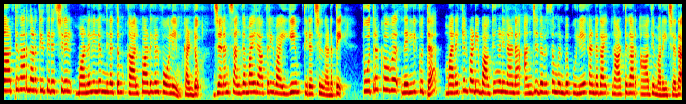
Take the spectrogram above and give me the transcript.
നാട്ടുകാർ നടത്തിയ തിരച്ചിലിൽ മണലിലും നിലത്തും കാൽപ്പാടുകൾ പോലെയും കണ്ടു. ജനം സംഘമായി രാത്രി വൈകിയും തിരച്ചിൽ നടത്തി. പൂത്രക്കോവ് നെല്ലിക്കുത്ത് മനക്കൽപടി ഭാഗങ്ങളിലാണ് അഞ്ചു ദിവസം മുൻപ് പുലിയെ കണ്ടതായി നാട്ടുകാർ ആദ്യം അറിയിച്ചത്.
